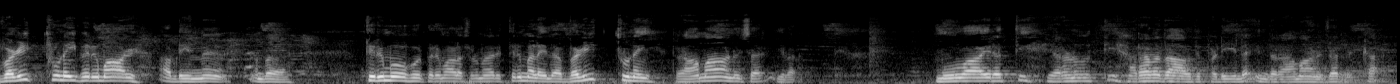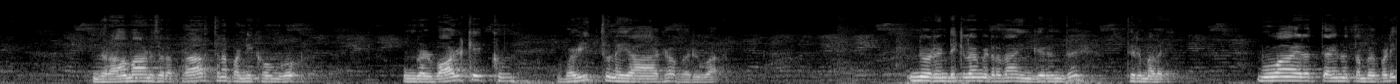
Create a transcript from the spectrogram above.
வழித்துணை பெருமாள் அப்படின்னு நம்ம திருமோகூர் பெருமாளை சொன்ன மாதிரி திருமலையில் வழித்துணை ராமானுஜர் இவர். மூவாயிரத்தி இரநூத்தி அறுபதாவது படியில் இந்த ராமானுஜர் இருக்கார். இந்த ராமானுஜரை பிரார்த்தனை பண்ணிக்கோங்கோ. உங்கள் வாழ்க்கைக்கும் வழித்துணையாக வருவார். இன்னும் ரெண்டு கிலோமீட்டர் தான் இங்கிருந்து திருமலை. மூவாயிரத்தி ஐநூற்றம்பது படி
